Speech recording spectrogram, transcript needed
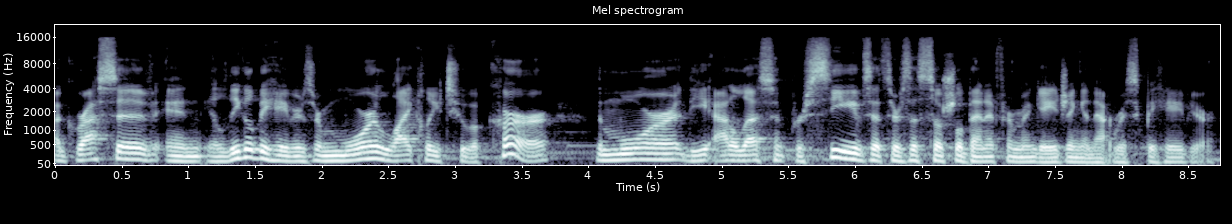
aggressive and illegal behaviors are more likely to occur the more the adolescent perceives that there's a social benefit from engaging in that risk behavior.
